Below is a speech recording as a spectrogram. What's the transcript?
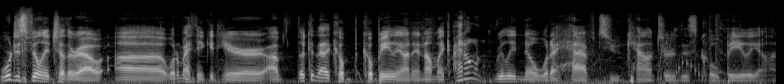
We're just filling each other out. Uh, what am I thinking here? I'm looking at Co Cobalion, and I'm like, I don't really know what I have to counter this Cobalion.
